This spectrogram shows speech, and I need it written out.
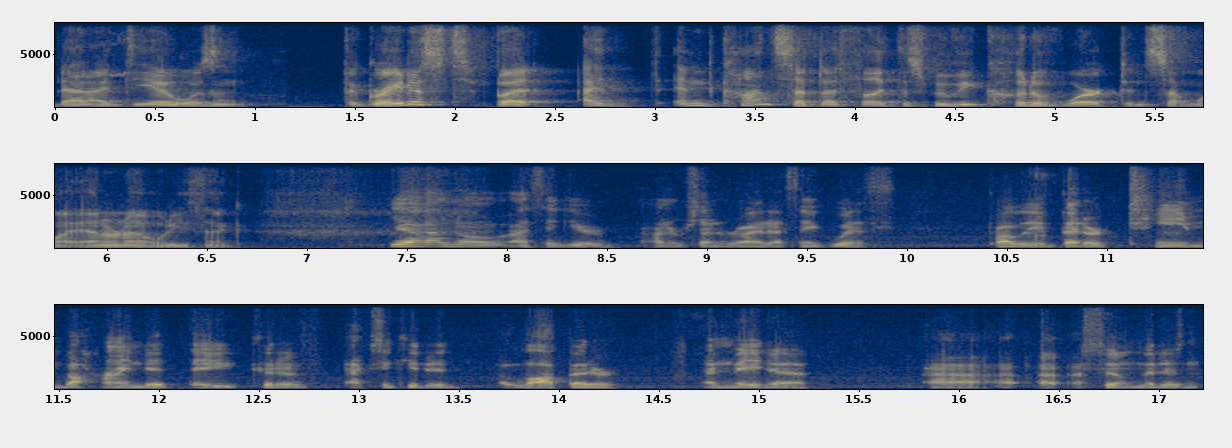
that idea wasn't the greatest, but I in concept I feel like this movie could have worked in some way. I don't know. What do you think? Yeah, no, I think you're 100% right. I think with probably a better team behind it, they could have executed a lot better and made a uh, a, a film that isn't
